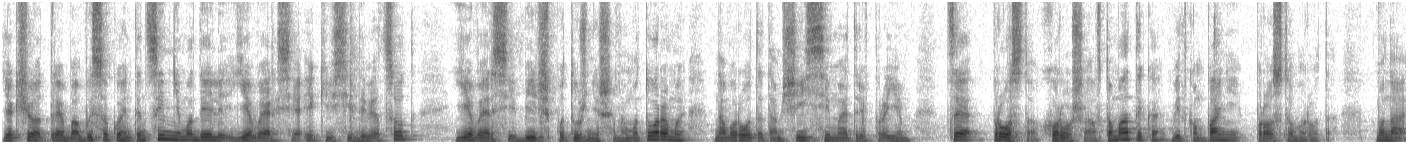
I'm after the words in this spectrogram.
Якщо треба високоінтенсивні моделі, є версія EQC 900, є версії більш потужнішими моторами на ворота там 6-7 метрів проєм. Це просто хороша автоматика від компанії Просто Ворота. Вона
